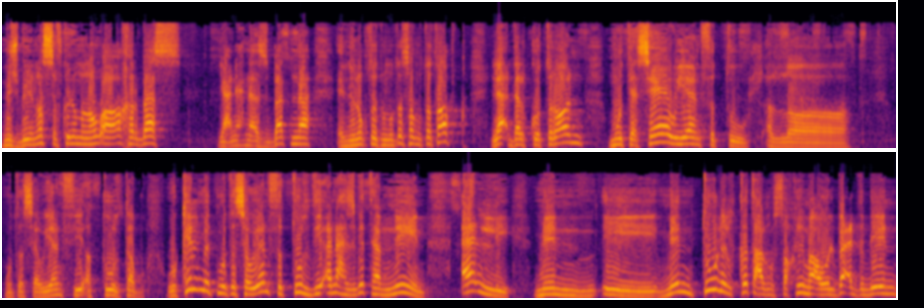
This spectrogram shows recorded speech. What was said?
مش بينصف كل من هو آخر بس. يعني إحنا أثبتنا إن نقطة المنتصف متطابقة. لا ده القطران متساويان في الطول. الله متساويان في الطول. طب وكلمة متساويان في الطول دي أنا هثبتها منين؟ قال لي من إيه؟ من طول القطعة المستقيمة أو البعد بين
